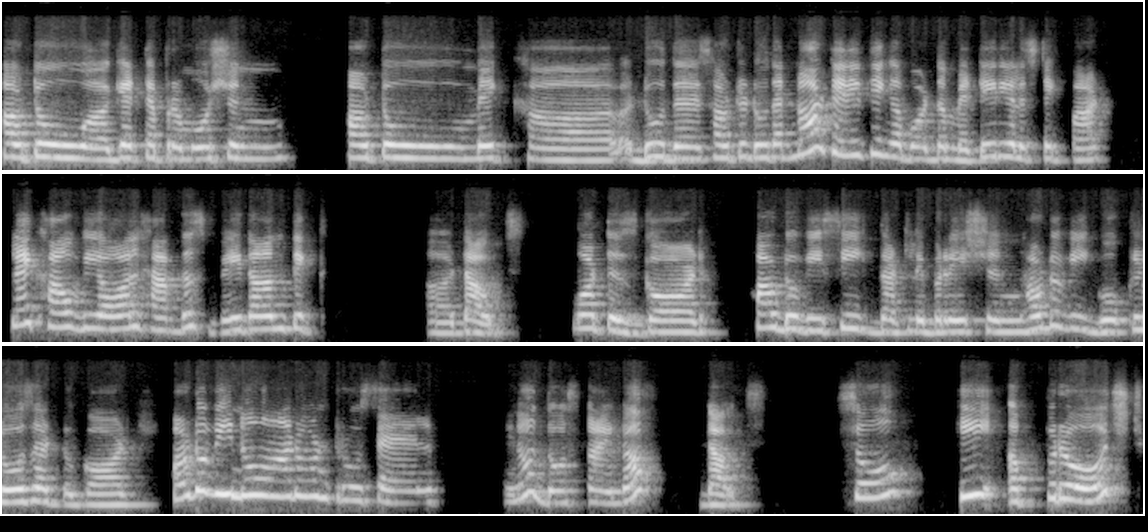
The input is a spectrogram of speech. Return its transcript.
how to uh, get a promotion, how to make, uh, do this, how to do that. Not anything about the materialistic part. Like how we all have this Vedantic uh, doubts. What is God? How do we seek that liberation? How do we go closer to God? How do we know our own true self? You know, those kind of doubts. So he approached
